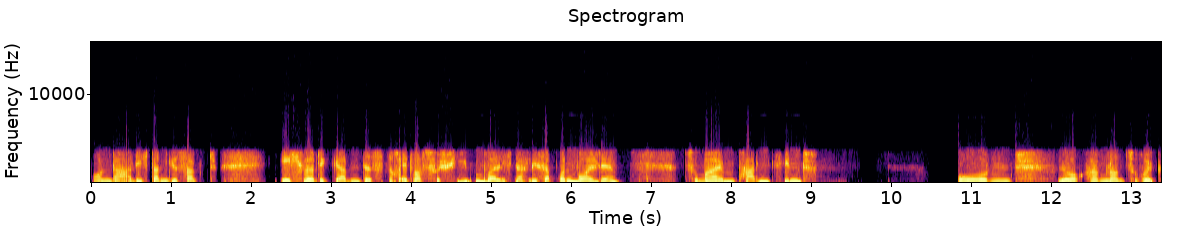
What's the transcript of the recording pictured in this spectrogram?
Und da hatte ich dann gesagt, ich würde gern das noch etwas verschieben, weil ich nach Lissabon wollte, zu meinem Patenkind. Und ja, kam dann zurück.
